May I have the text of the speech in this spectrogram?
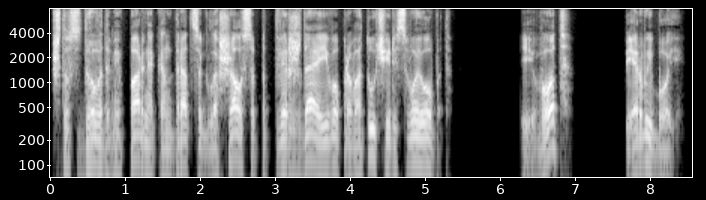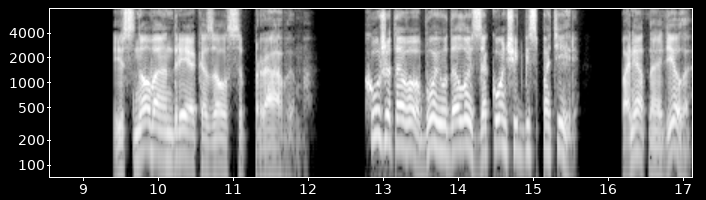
что с доводами парня Кондрат соглашался, подтверждая его правоту через свой опыт. И вот первый бой. И снова Андрей оказался правым. Хуже того, бой удалось закончить без потерь. Понятное дело,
